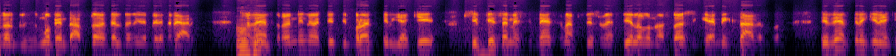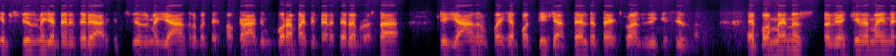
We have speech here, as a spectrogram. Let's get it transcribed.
60% του πληθυσμού, 58% θέλει τον περιφερειάρχη. Mm-hmm. Το δεύτερο είναι ότι την πρώτη Κυριακή ψηφίσαμε συνέστημα, ψηφίσαμε φίλο, γνωστό, συγγενή, ξάδερφο. Τη δεύτερη Κυριακή ψηφίζουμε για περιφερειάρχη. Ψηφίζουμε για άνθρωπο τεχνοκράτη που μπορεί να πάει την περιφέρεια μπροστά και για άνθρωπο που έχει αποτύχει, αν θέλετε, τα έξι χρόνια της διοίκησής μας. Επομένως, το διακύβευμα είναι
